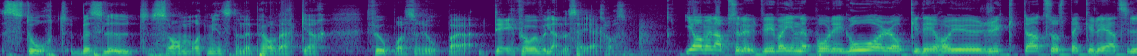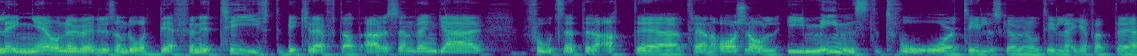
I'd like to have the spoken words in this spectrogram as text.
stort beslut som åtminstone påverkar fotbolls-Europa. Det får vi väl ändå säga, Claes? Ja men absolut. Vi var inne på det igår och det har ju ryktats och spekulerats länge och nu är det liksom då definitivt bekräftat. Arsen Wenger fortsätter att eh, träna Arsenal i minst två år till, ska vi nog tillägga. För att eh,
